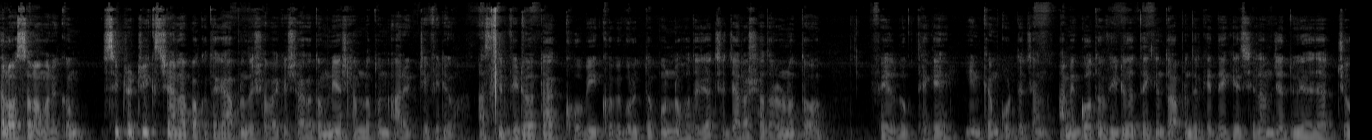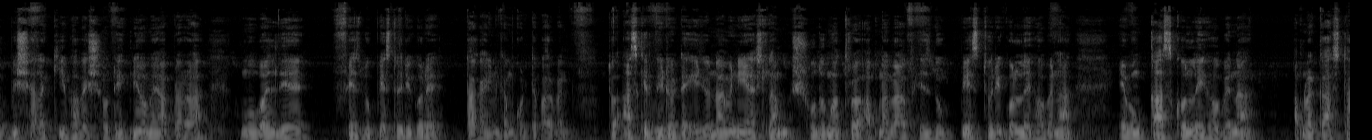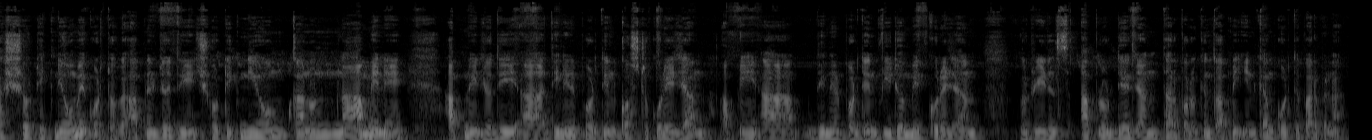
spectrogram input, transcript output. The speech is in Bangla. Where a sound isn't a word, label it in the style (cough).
হ্যালো আসসালামু আলাইকুম সিক্রেট ট্রিক্স চ্যানেলের পক্ষ থেকে আপনাদের সবাইকে স্বাগতম। নিয়ে আসলাম নতুন আরেকটি ভিডিও আজকের ভিডিওটা খুবই খুবই গুরুত্বপূর্ণ হতে যাচ্ছে যারা সাধারণত ফেসবুক থেকে ইনকাম করতে চান। আমি গত ভিডিওতে কিন্তু আপনাদেরকে দেখিয়েছিলাম যে দুই হাজার চব্বিশ সালে কীভাবে সঠিক নিয়মে আপনারা মোবাইল দিয়ে ফেসবুক পেজ তৈরি করে টাকা ইনকাম করতে পারবেন। তো আজকের ভিডিওটা এই জন্য আমি নিয়ে আসলাম। শুধুমাত্র আপনারা ফেসবুক পেজ তৈরি করলেই হবে না এবং কাজ করলেই হবে না আপনার কাজটা সঠিক নিয়মে করতে হবে। আপনি যদি সঠিক নিয়ম, কানুন না মেনে আপনি যদি দিনের পর দিন কষ্ট করে যান, আপনি দিনের পর দিন ভিডিও মেক করে যান রিলস আপলোড দিয়ে যান, তারপরেও কিন্তু আপনি ইনকাম করতে পারবেন না।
